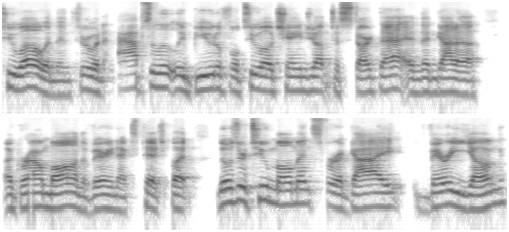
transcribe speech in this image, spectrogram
2-0 and then threw an absolutely beautiful 2-0 changeup to start that and then got a, a ground ball on the very next pitch. But those are two moments for a guy very young.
